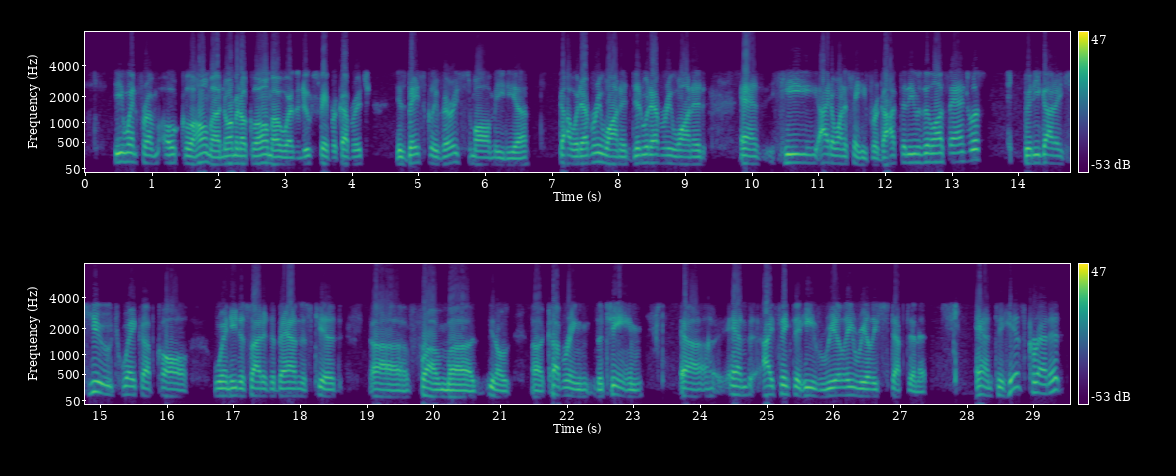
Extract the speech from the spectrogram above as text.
He went from Oklahoma, Norman, Oklahoma, where the newspaper coverage is basically very small media, got whatever he wanted, did whatever he wanted, and he, I don't want to say he forgot that he was in Los Angeles, but he got a huge wake up call when he decided to ban this kid uh, from, uh, you know, uh, covering the team. Uh, and I think that he really, really stepped in it. And to his credit,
